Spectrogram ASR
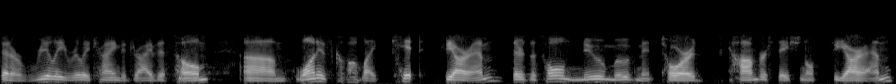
that are really really trying to drive this home. Um, one is called like Kit CRM, there's this whole new movement towards conversational CRMs,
